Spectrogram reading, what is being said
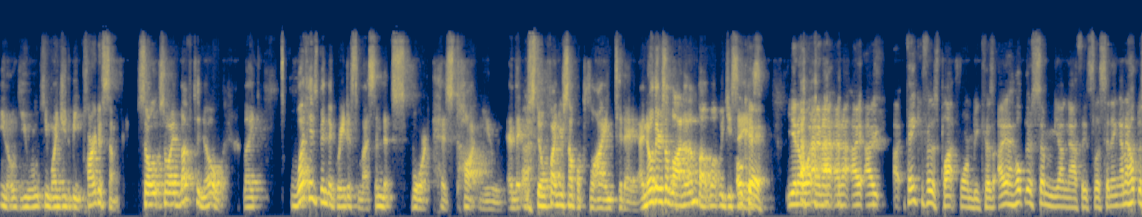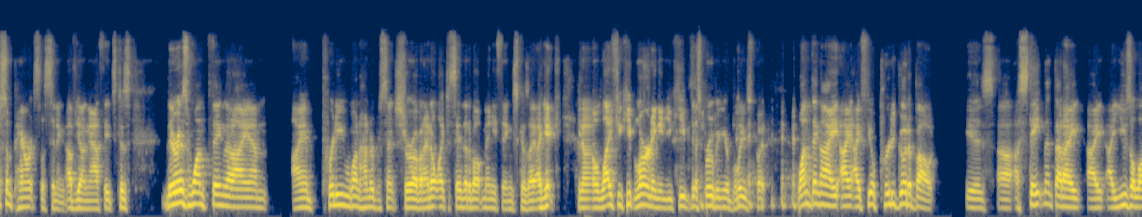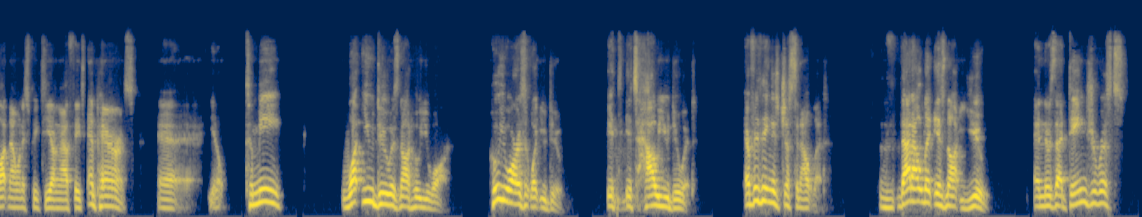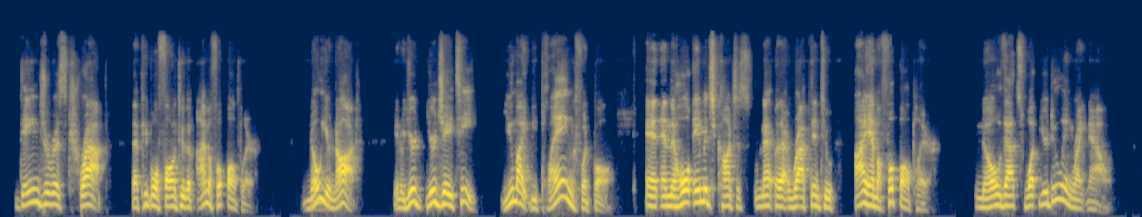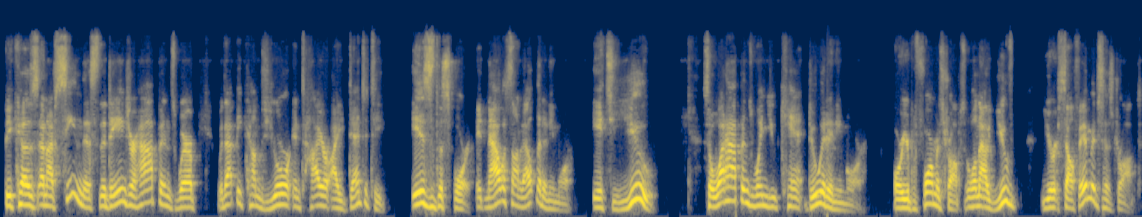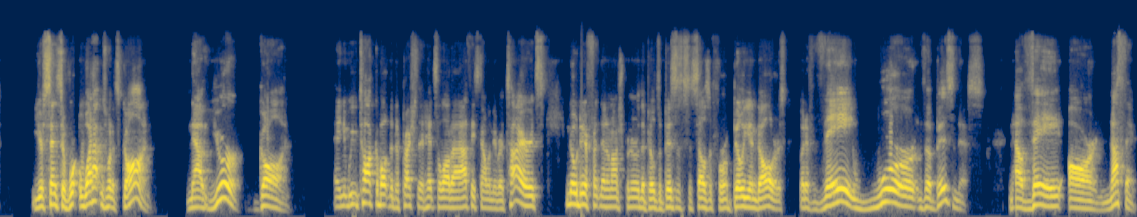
you know, you he wanted you to be part of something. So, so I'd love to know, like, what has been the greatest lesson that sport has taught you and that you ah. still find yourself applying today? I know there's a lot of them, but what would you say? Okay. Is- you know what? And I and I, I, I thank you for this platform because I hope there's some young athletes listening, and I hope there's some parents listening of young athletes because there is one thing that I am I am pretty 100% sure of, and I don't like to say that about many things because I, I, get, you know, life you keep learning and you keep disproving your beliefs. But one thing I, I, I feel pretty good about is uh, a statement that I, I, I use a lot now when I speak to young athletes and parents. Uh, you know, to me, what you do is not who you are who you are isn't what you do. It's mm-hmm. it's how you do it. Everything is just an outlet. That outlet is not you. And there's that dangerous dangerous trap that people fall into that i'm a football player. No you're not. You know you're you're jt you might be playing football. And and the whole image conscious that wrapped into i am a football player. No that's what you're doing right now because and i've seen this the danger happens where where that becomes your entire identity is the sport. It now it's not an outlet anymore. It's you. So what happens when you can't do it anymore or your performance drops? Well now you've your self-image has dropped. Your sense of what happens when it's gone? Now you're gone. And we talk about the depression that hits a lot of athletes now when they retire. It's no different than an entrepreneur that builds a business and sells it for a billion dollars. But if they were the business, now they are nothing.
